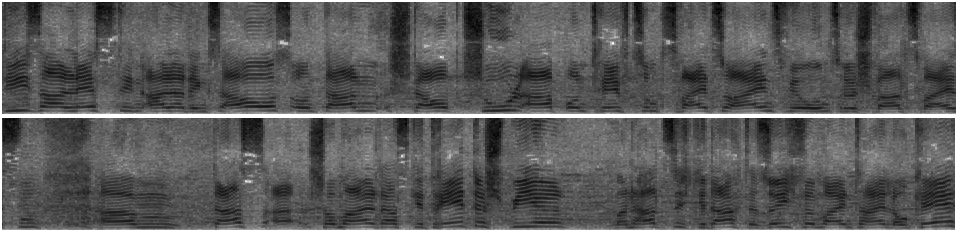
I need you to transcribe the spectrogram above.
Dieser lässt ihn allerdings aus und dann staubt Schul ab und trifft zum 2 zu 1 für unsere Schwarz-Weißen. Ähm, das äh, schon mal das gedrehte Spiel. Man hat sich gedacht, also ich für meinen Teil, okay,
